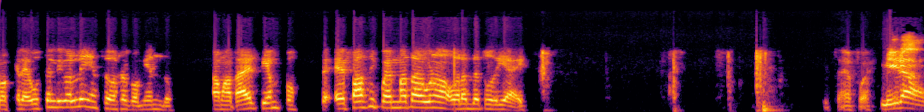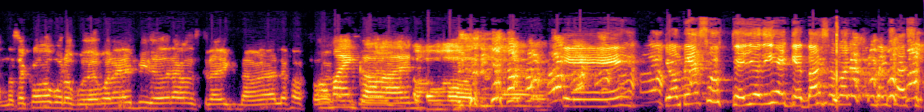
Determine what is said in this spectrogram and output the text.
los que les gusten League of Legends se los recomiendo. A matar el tiempo. Es fácil, puedes matar unas horas de tu día ahí. Se me fue. Mira, no sé cómo, pero pude poner el video de Dragon Strike. Dame darle fa Oh my God. Oh. ¿Qué? Yo me asusté, yo dije, ¿qué pasó con la conversación?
